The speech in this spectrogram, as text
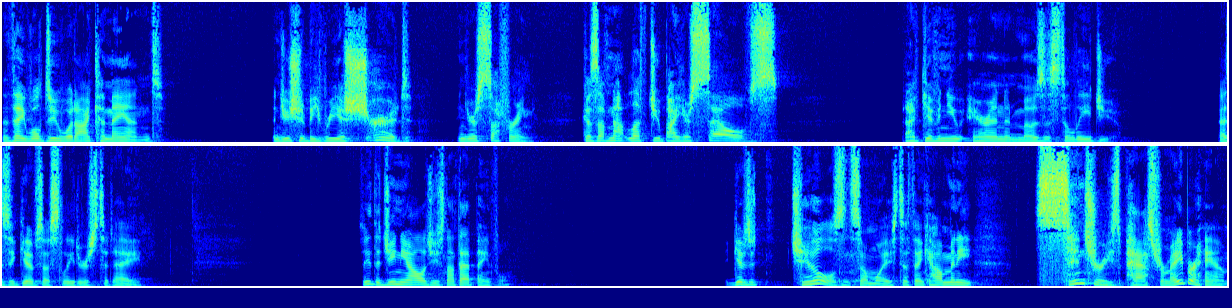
They will do what I command. And you should be reassured in your suffering because I've not left you by yourselves. But I've given you Aaron and Moses to lead you as he gives us leaders today. See, the genealogy is not that painful. It gives chills in some ways to think how many centuries passed from Abraham.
